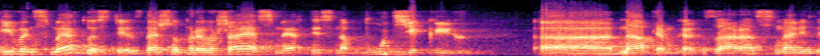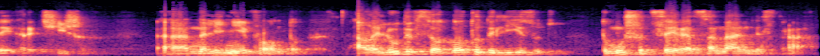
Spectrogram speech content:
рівень смертності значно переважає смертність на будь-яких напрямках зараз, навіть найгарячіших на лінії фронту. Але люди все одно туди лізуть, тому що це раціональний страх,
